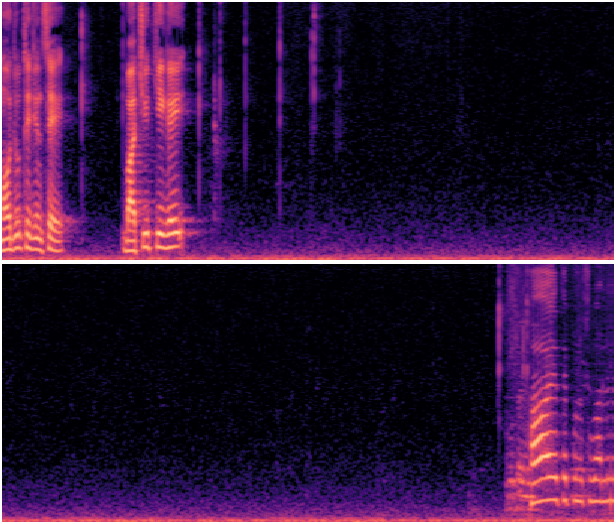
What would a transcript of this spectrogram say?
मौजूद थे जिनसे बातचीत की गई। हाँ आए थे पुलिस वाले।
